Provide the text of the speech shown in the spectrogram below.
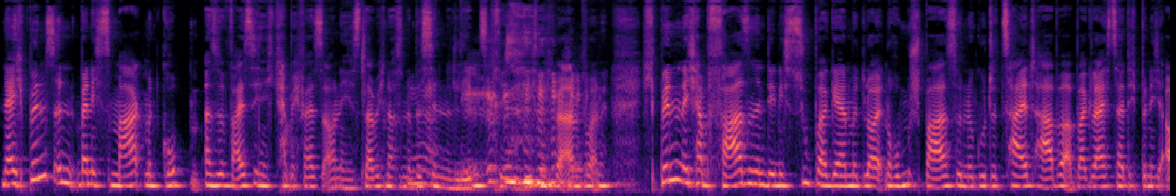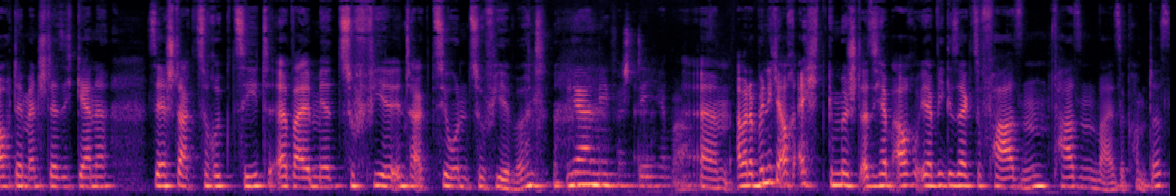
Na, ich bin's, in, wenn ich es mag, mit Gruppen, also weiß ich nicht, ich, kann, ich weiß es auch nicht, ist glaube ich noch so ein Ja. bisschen eine Lebenskrise, die ich nicht beantworte. Ich bin, ich habe Phasen, in denen ich super gern mit Leuten rumspaße und eine gute Zeit habe, aber gleichzeitig bin ich auch der Mensch, der sich gerne sehr stark zurückzieht, äh, weil mir zu viel Interaktion zu viel wird. Ja, nee, verstehe ich aber. Ähm, aber da bin ich auch echt gemischt. Also ich habe auch, ja, wie gesagt, so Phasen, phasenweise kommt das.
